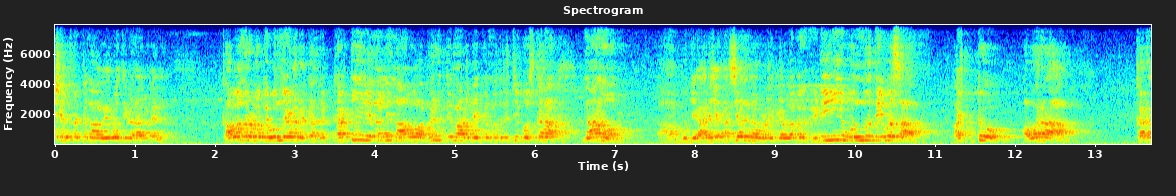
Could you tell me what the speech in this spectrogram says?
ಕ್ಷೇತ್ರಕ್ಕೆ ನಾವು ವಿರೋಧಿಗಳಾಗಲಿಲ್ಲ ಕಾವಂದ್ರ ಬಗ್ಗೆ ಒಂದು ಹೇಳಬೇಕಂದ್ರೆ ಕಟೀಲಿನಲ್ಲಿ ನಾವು ಅಭಿವೃದ್ಧಿ ಮಾಡಬೇಕೆನ್ನೋ ದೃಷ್ಟಿಗೋಸ್ಕರ ನಾನು ಪೂಜೆ ಹರಿ ಹರ್ಷೇಂದ್ರ ಅವರಿಗೆ ಇಡೀ ಒಂದು ದಿವಸ ಅಷ್ಟು ಅವರ ಕರ್,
